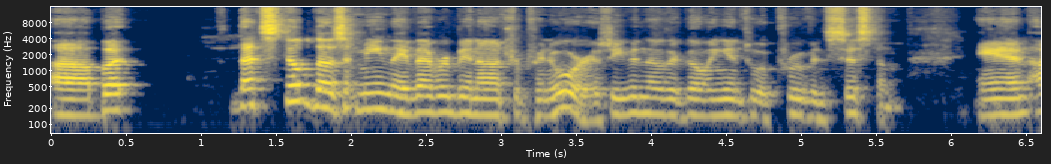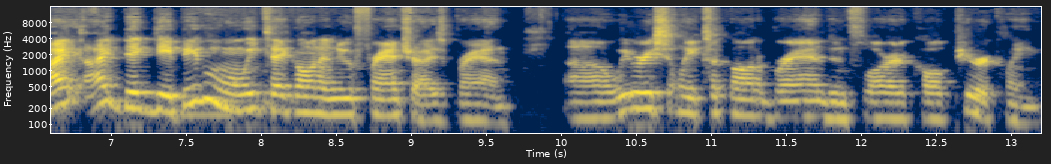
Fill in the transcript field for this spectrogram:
Uh, but that still doesn't mean they've ever been entrepreneurs, even though they're going into a proven system. And I, I dig deep, even when we take on a new franchise brand. Uh, we recently took on a brand in Florida called PuraClean.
